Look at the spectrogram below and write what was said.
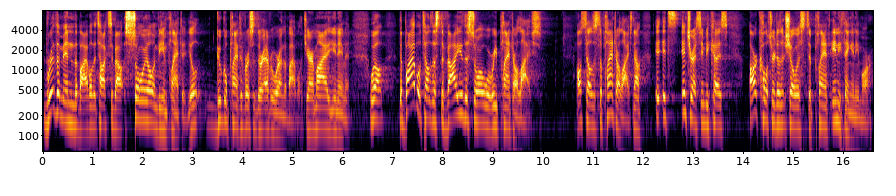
rhythm in the Bible that talks about soil and being planted. You'll Google planted verses, they're everywhere in the Bible. Jeremiah, you name it. Well, the Bible tells us to value the soil where we plant our lives. Also tells us to plant our lives. Now, it's interesting because our culture doesn't show us to plant anything anymore.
